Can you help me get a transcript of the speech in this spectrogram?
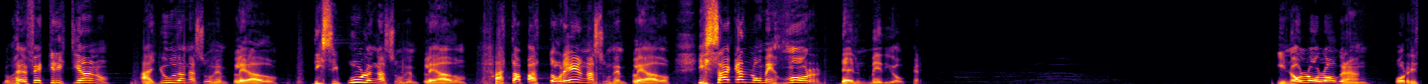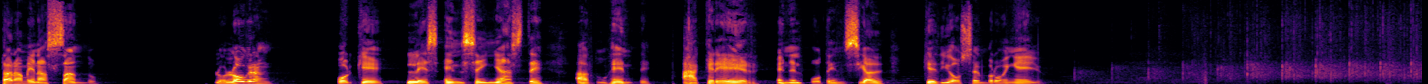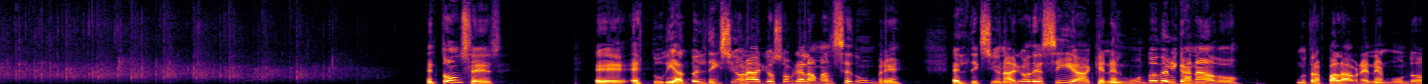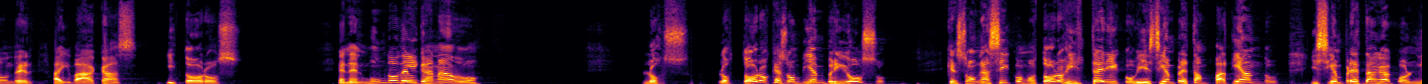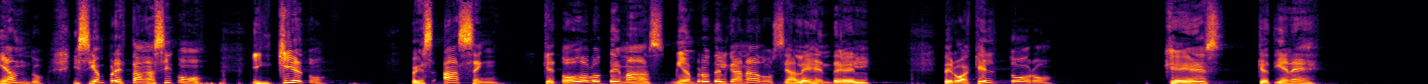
Los jefes cristianos ayudan a sus empleados, disipulan a sus empleados, hasta pastorean a sus empleados y sacan lo mejor del mediocre. Y no lo logran por estar amenazando, lo logran porque les enseñaste a tu gente a creer en el potencial que Dios sembró en ellos. Entonces, eh, estudiando el diccionario sobre la mansedumbre, el diccionario decía que en el mundo del ganado, en otras palabras, en el mundo donde hay vacas y toros, en el mundo del ganado, los, los toros que son bien briosos, que son así como toros histéricos y siempre están pateando y siempre están acorneando y siempre están así como inquietos, pues hacen que todos los demás miembros del ganado se alejen de él. Pero aquel toro que es, que tiene,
